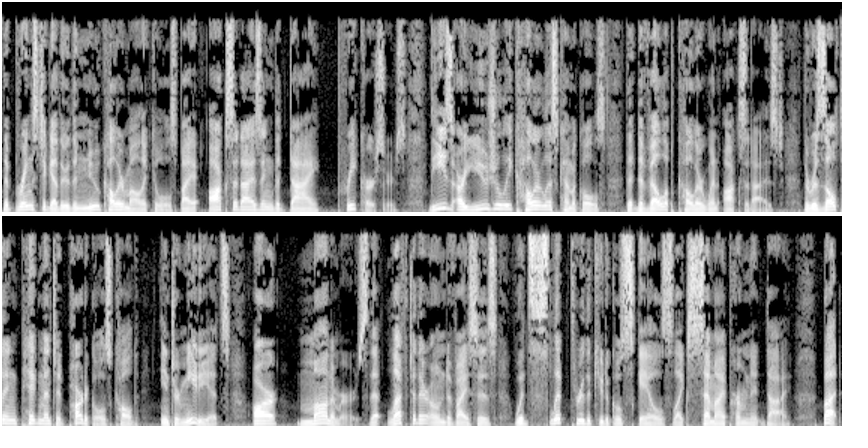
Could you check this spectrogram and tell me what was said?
that brings together the new color molecules by oxidizing the dye precursors. These are usually colorless chemicals that develop color when oxidized. The resulting pigmented particles, called intermediates, are monomers that left to their own devices would slip through the cuticle scales like semi-permanent dye. But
